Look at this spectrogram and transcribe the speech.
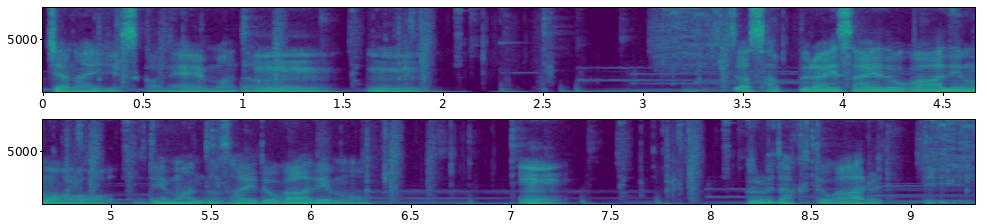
じゃないですかね、まだ。うん、うん。実はサプライサイド側でも、デマンドサイド側でも、うん。プロダクトがあるっていうね。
